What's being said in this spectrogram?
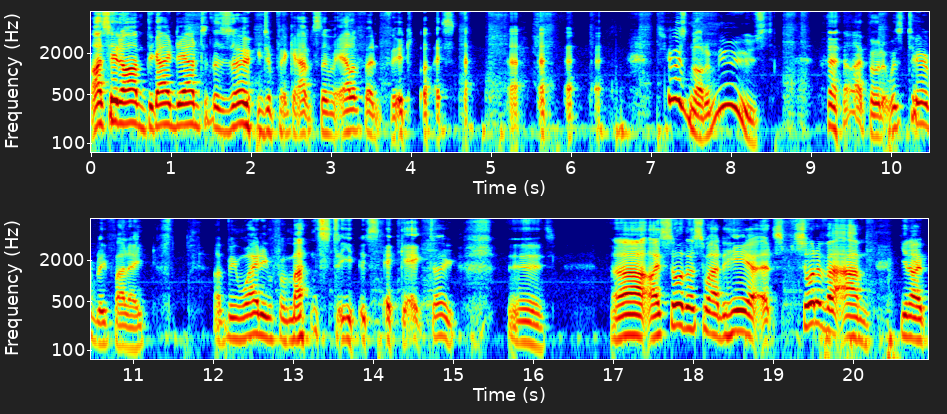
I said, oh, "I'm going down to the zoo to pick up some elephant fertilizer." she was not amused. I thought it was terribly funny. I've been waiting for months to use that gag too. Yes. Uh, I saw this one here. It's sort of a, um, you know,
